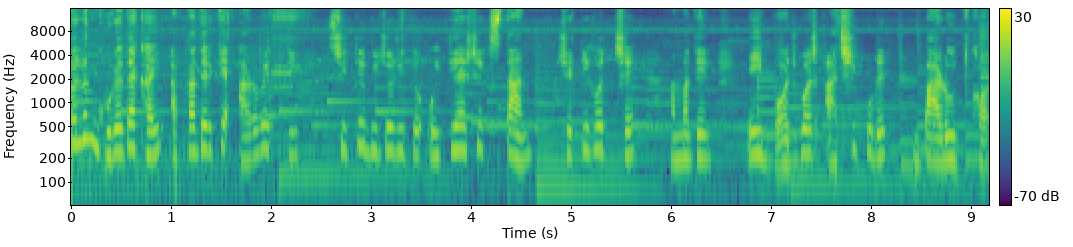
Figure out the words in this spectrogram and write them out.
চলুন ঘুরে দেখাই আপনাদেরকে আরও একটি স্মৃতি বিজড়িত ঐতিহাসিক স্থান, সেটি হচ্ছে আমাদের এই বজবজ আছিপুরের বারুদঘর।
